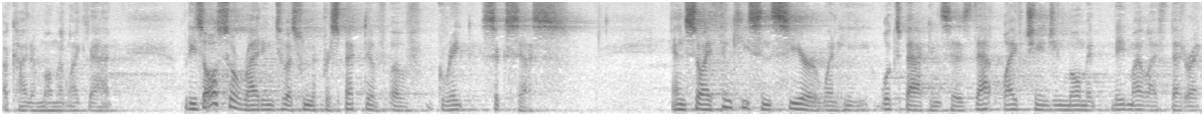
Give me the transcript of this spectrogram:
a kind of moment like that. But he's also writing to us from the perspective of great success. And so I think he's sincere when he looks back and says, That life changing moment made my life better. I,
